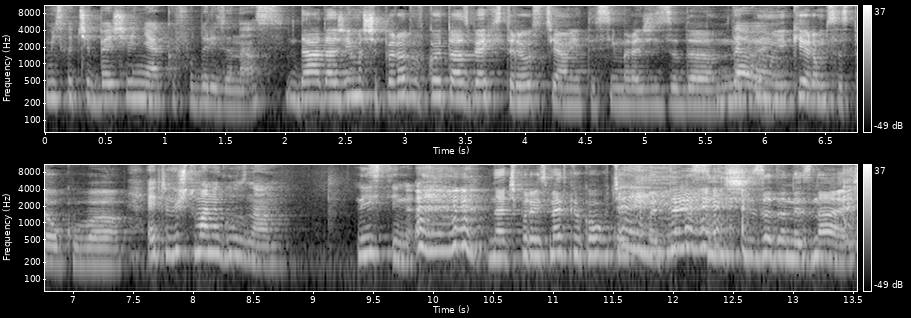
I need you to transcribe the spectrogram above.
Мисля, че беше някакъв удар и за нас. Да, даже имаше период, в който аз бях изтрел социалните си мрежи, за да, Да, не бе. комуникирам с толкова... Ето, виж, това не го знам. Наистина. Значи, прави сметка колко често ме търсиш, за да не знаеш.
